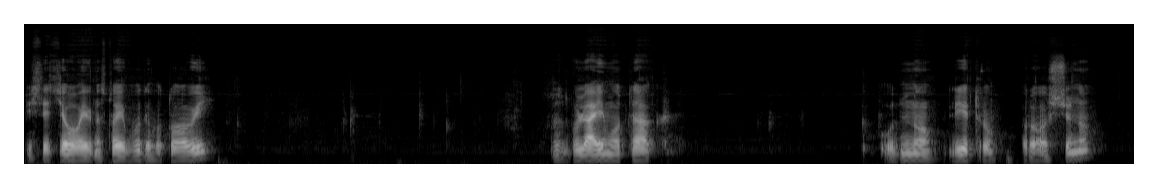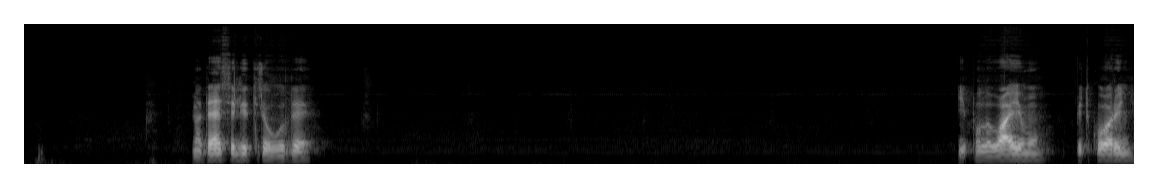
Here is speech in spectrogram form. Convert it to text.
Після цього, як настой буде готовий, розбавляємо так одну літру розчину на 10 літрів води. І поливаємо під корінь.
